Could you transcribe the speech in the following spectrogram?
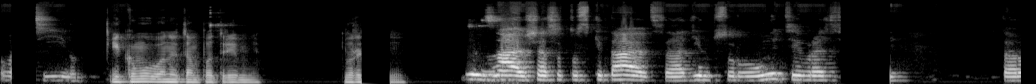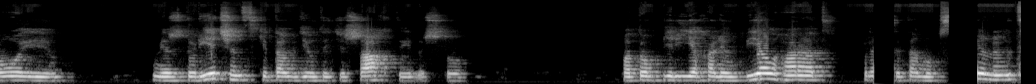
в Россию. І кому вони там потрібні? Не знаю, сейчас вот скитаются. Один в Сургуте в России, второй в Междуреченске, там, где вот эти шахты или что. Потом переехали в Белгород, блядь, и там обстреливают.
